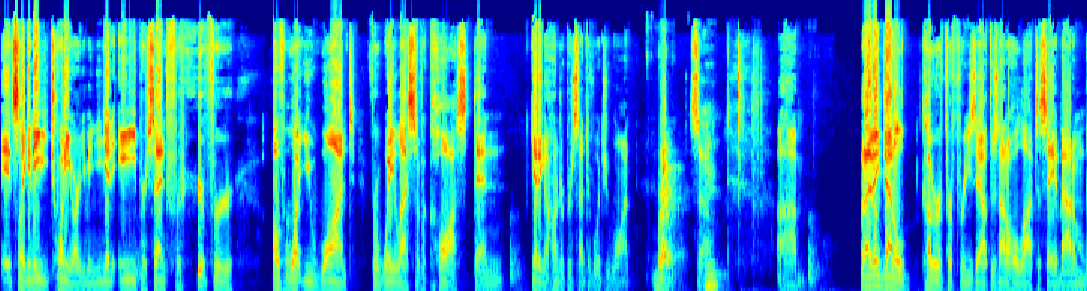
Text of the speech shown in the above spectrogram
it's like an 80-20 argument you get 80% for for of what you want for way less of a cost than getting 100% of what you want Right. so, Mhm. um, but I think that'll cover it for freeze out. There's not a whole lot to say about him,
